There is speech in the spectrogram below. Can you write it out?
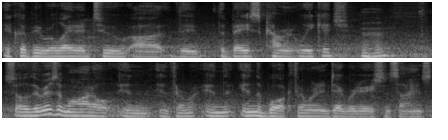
It could be related to uh, the the base current leakage. So there is a model in in, thermo, in, the, in the book Thermodynamic Degradation Science.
